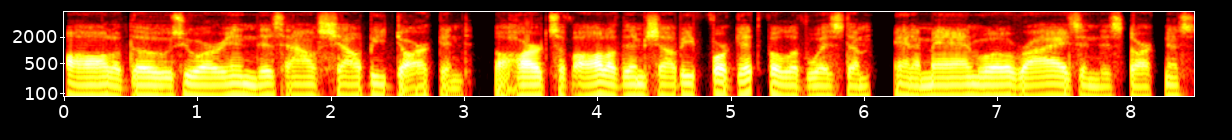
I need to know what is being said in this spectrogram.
all of those who are in this house shall be darkened. The hearts of all of them shall be forgetful of wisdom, and a man will arise in this darkness.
